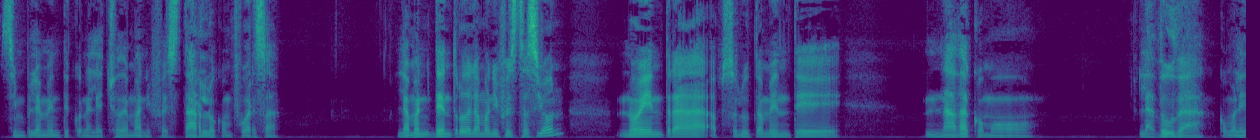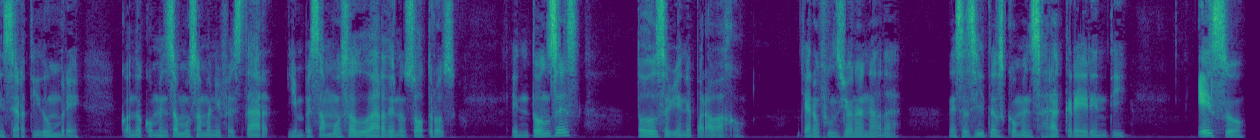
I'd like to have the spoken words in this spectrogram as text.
simplemente con el hecho de manifestarlo con fuerza. Dentro de la manifestación no entra absolutamente nada como la duda, como la incertidumbre. Cuando comenzamos a manifestar y empezamos a dudar de nosotros, entonces todo se viene para abajo. Ya no funciona nada necesitas comenzar a creer en ti. Eso,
